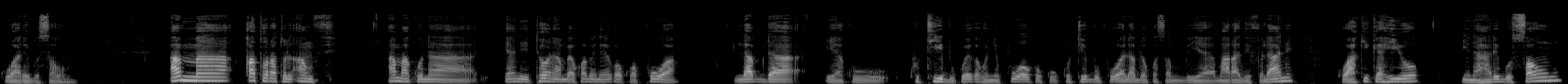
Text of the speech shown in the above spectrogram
kuharibu saumu ama qatratul anf ama kuna yani tone ambayo kwamba inawekwa kwa pua labda ya kutibu kuweka kwenye pua huko kutibu pua labda kwa sababu ya maradhi fulani. Kwa hakika hiyo inaharibu saum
